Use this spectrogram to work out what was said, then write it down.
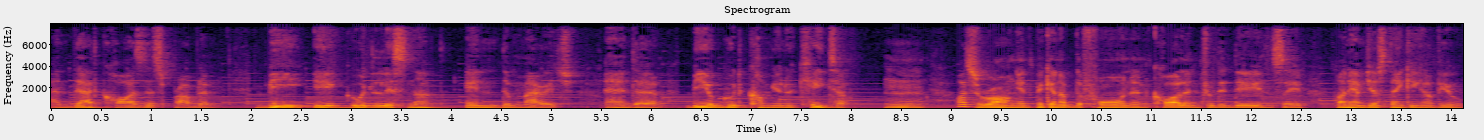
and that causes problem. Be a good listener in the marriage and uh, be a good communicator. Mm. What's wrong in picking up the phone and calling through the day and say, honey, I'm just thinking of you.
